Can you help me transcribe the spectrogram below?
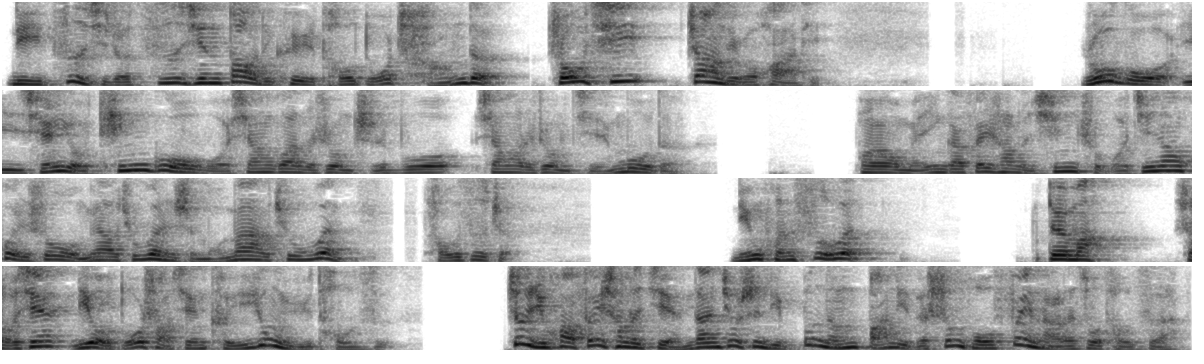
你自己的资金到底可以投多长的周期这样的一个话题。如果以前有听过我相关的这种直播、相关的这种节目的朋友们，应该非常的清楚。我经常会说，我们要去问什么？我们要去问投资者，灵魂四问，对吗？首先，你有多少钱可以用于投资？这句话非常的简单，就是你不能把你的生活费拿来做投资啊。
